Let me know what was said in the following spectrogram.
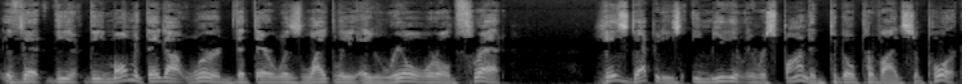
is that the the moment they got word that there was likely a real world threat, his deputies immediately responded to go provide support.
